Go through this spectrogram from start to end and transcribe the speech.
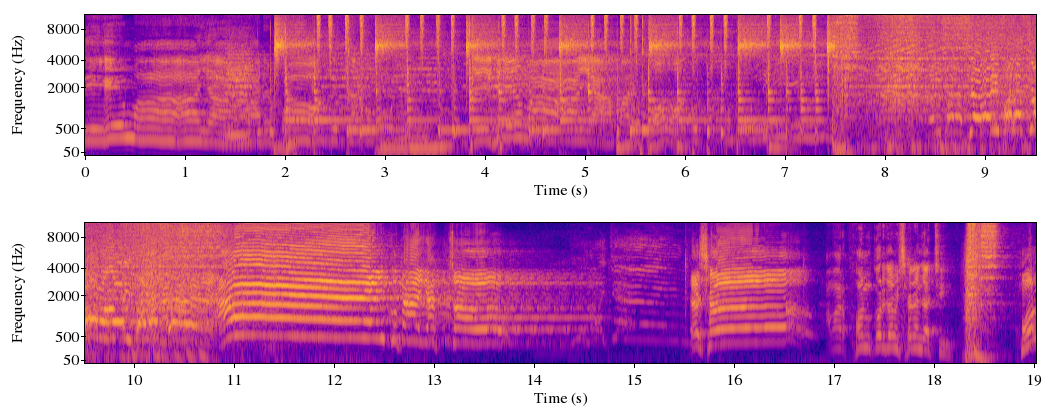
দেহ মায়া আমার পদ ফোন করে আমি সেখানে যাচ্ছি। ফোন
